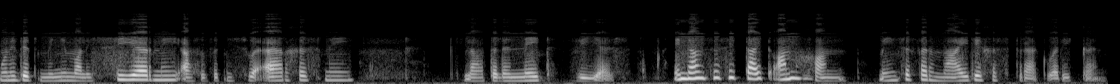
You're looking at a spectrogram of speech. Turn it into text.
moenie dit minimaliseer nie asof dit nie so erg is nie. Laat hulle net wees. En dan soos die tyd aangaan, mense vermy die gesprek oor die kind.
